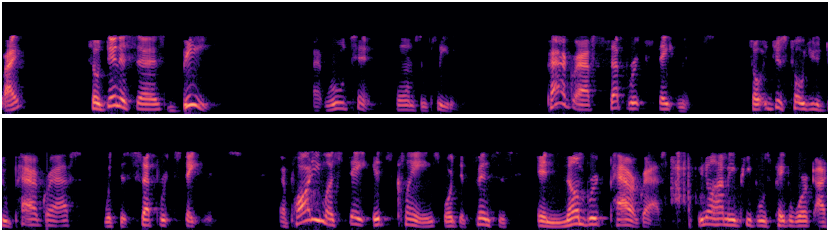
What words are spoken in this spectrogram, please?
Right? So then it says B at Rule 10, forms and pleadings. Paragraph separate statements. So it just told you to do paragraphs with the separate statements. A party must state its claims or defenses in numbered paragraphs. You know how many people's paperwork I've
